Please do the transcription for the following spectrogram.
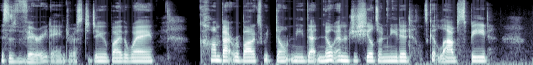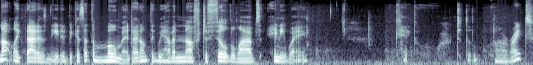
this is very dangerous to do, by the way. Combat robotics, we don't need that. No energy shields are needed. Let's get lab speed. Not like that is needed because at the moment, I don't think we have enough to fill the labs anyway. Okay, go to the uh, right.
